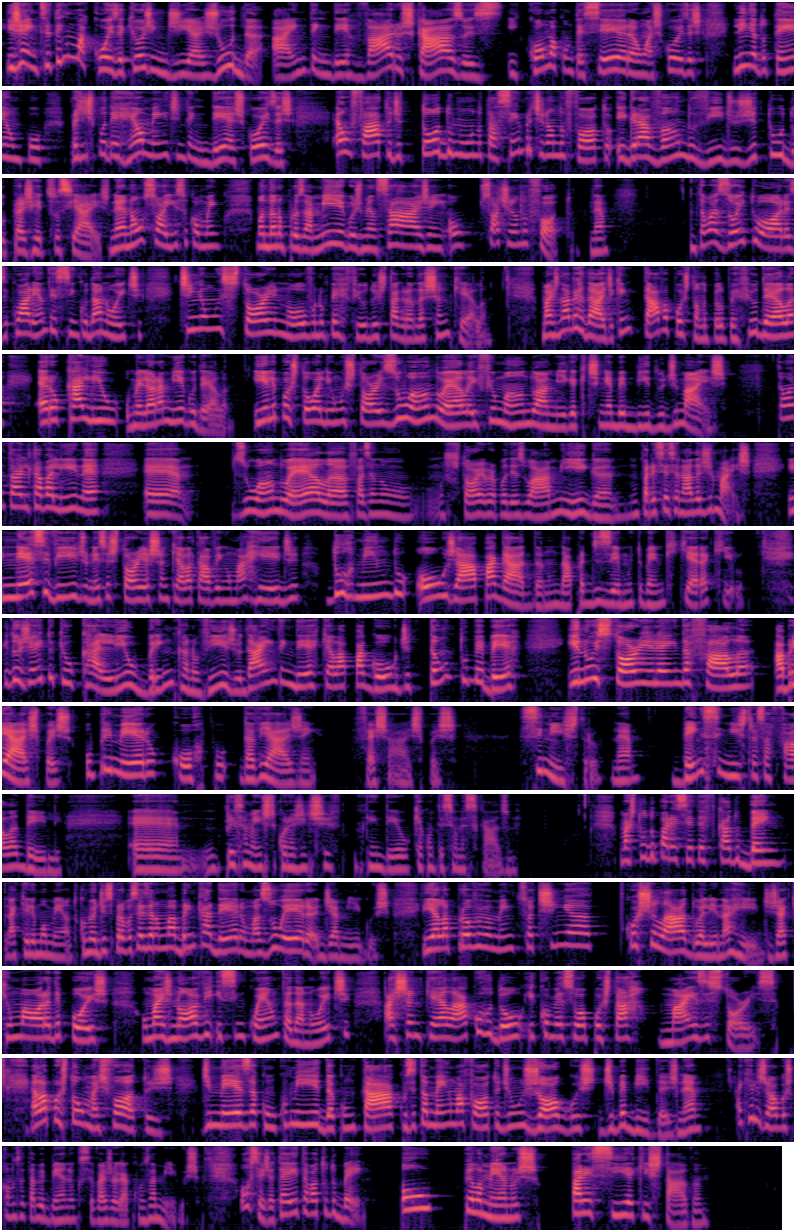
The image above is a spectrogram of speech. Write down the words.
E, gente, se tem uma coisa que hoje em dia ajuda a entender vários casos e como aconteceram as coisas, linha do tempo, para a gente poder realmente entender as coisas, é o fato de todo mundo estar tá sempre tirando foto e gravando vídeos de tudo para as redes sociais, né? Não só isso, como mandando para os amigos mensagem ou só tirando foto, né? Então, às 8 horas e 45 da noite, tinha um story novo no perfil do Instagram da Shankela. Mas, na verdade, quem estava postando pelo perfil dela era o Kalil, o melhor amigo dela. E ele postou ali um story zoando ela e filmando a amiga que tinha bebido demais. Então, ele estava ali, né, é, zoando ela, fazendo um story para poder zoar a amiga. Não parecia ser nada demais. E nesse vídeo, nesse story, que ela estava em uma rede dormindo ou já apagada. Não dá para dizer muito bem o que, que era aquilo. E do jeito que o Kalil brinca no vídeo, dá a entender que ela apagou de tanto beber. E no story ele ainda fala, abre aspas, o primeiro corpo da viagem. Fecha aspas. Sinistro, né? Bem sinistra essa fala dele. É, principalmente quando a gente entendeu o que aconteceu nesse caso. Mas tudo parecia ter ficado bem naquele momento. Como eu disse para vocês, era uma brincadeira, uma zoeira de amigos. E ela provavelmente só tinha cochilado ali na rede, já que uma hora depois, umas 9h50 da noite, a Shankela acordou e começou a postar mais stories. Ela postou umas fotos de mesa com comida, com tacos e também uma foto de uns jogos de bebidas, né? Aqueles jogos quando você está bebendo que você vai jogar com os amigos. Ou seja, até aí estava tudo bem. Ou, pelo menos, parecia que estava.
